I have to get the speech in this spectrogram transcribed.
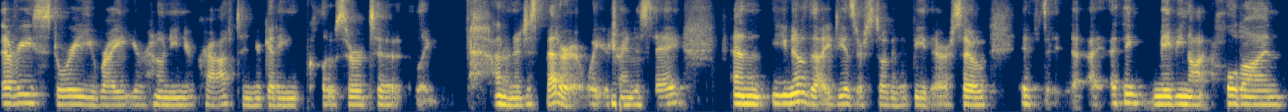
every story you write, you're honing your craft and you're getting closer to like, I don't know, just better at what you're trying to mm-hmm. say. And you know the ideas are still going to be there. So if I, I think maybe not hold on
